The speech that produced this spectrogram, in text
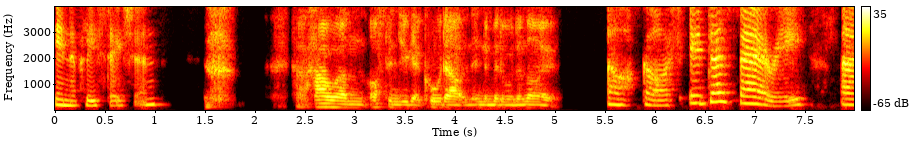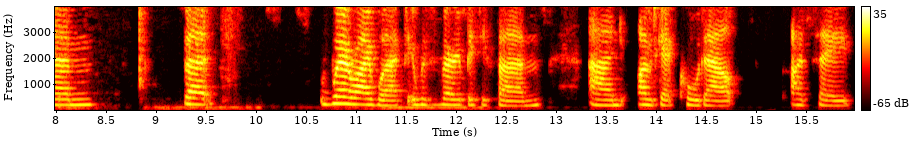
in a police station. How um, often do you get called out in the middle of the night? Oh gosh, it does vary. Um, but where I worked, it was a very busy firm, and I would get called out. I'd say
